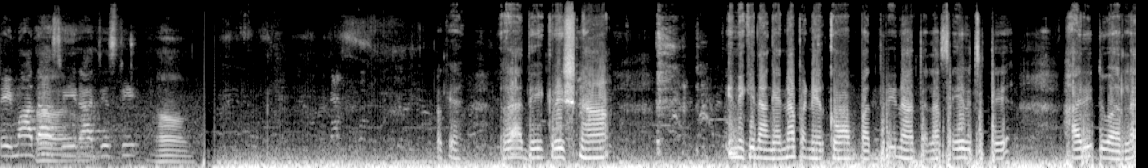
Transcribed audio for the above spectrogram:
ஸ்ரீ மாதா ஆ. ஸ்ரீ ராஜஸ்ரீ हाँ ஓகே ராதே கிருஷ்ணா இன்னைக்கு நாங்கள் என்ன பண்ணியிருக்கோம் பத்ரிநாத் எல்லாம் சேவிச்சுட்டு ஹரித்வாரில்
